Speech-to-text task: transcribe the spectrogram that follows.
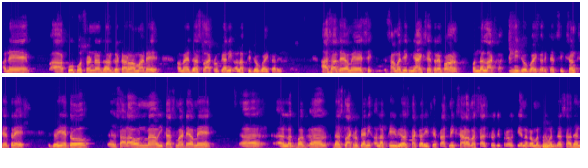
અને કુપોષણના દર ઘટાડવા માટે અમે દસ લાખ રૂપિયાની અલગથી જોગવાઈ કરી. આ સાથે અમે સામાજિક ન્યાય ક્ષેત્રે પણ પંદર લાખની જોગવાઈ કરી છે. શિક્ષણ ક્ષેત્રે જોઈએ તો શાળાઓના વિકાસ માટે અમે લગભગ દસ લાખ રૂપિયાની અલગથી વ્યવસ્થા કરી છે. પ્રાથમિક શાળામાં સાંસ્કૃતિક પ્રવૃત્તિ અને રમતગમતના સાધન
